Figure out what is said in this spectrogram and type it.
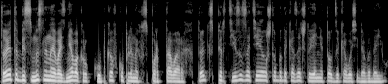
То это бессмысленная возня вокруг кубков, купленных в спорттоварах, то экспертиза затеял, чтобы доказать, что я не тот, за кого себя выдаю,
